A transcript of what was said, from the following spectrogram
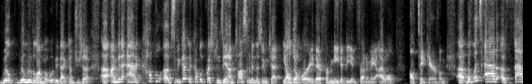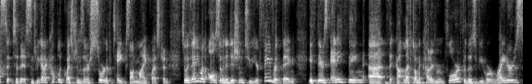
we'll we'll move along, but we'll be back. Don't you shut up. Uh, I'm going to add a couple of. So we've gotten a couple of questions in. I'm tossing them in the Zoom chat. Y'all don't worry. They're for me to be in front of me. I will. I'll take care of them. Uh, but let's add a facet to this since we got a couple of questions that are sort of takes on my question. So if anyone also, in addition to your favorite thing, if there's anything uh, that got left on the cutting room floor for those of you who are writers,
